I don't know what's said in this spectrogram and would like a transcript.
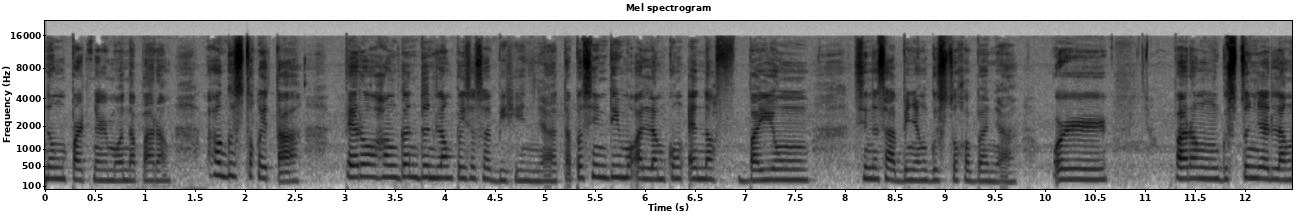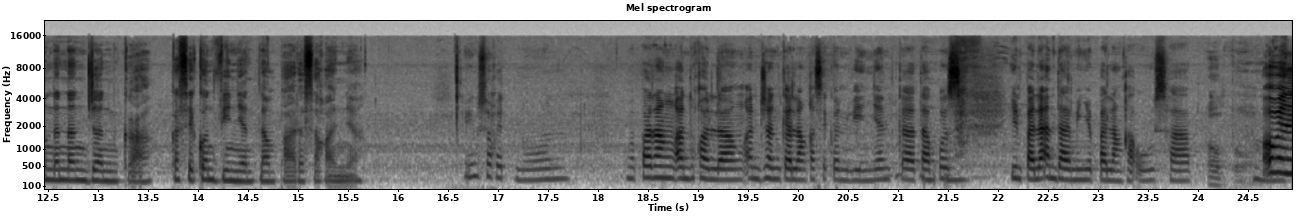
nung partner mo na parang, ah, gusto kita. Pero hanggang dun lang po yung sasabihin niya. Tapos hindi mo alam kung enough ba yung sinasabi niyang gusto ka ba niya. Or parang gusto niya lang na nandyan ka kasi convenient lang para sa kanya. Yung sakit nun. Parang ano ka lang, andyan ka lang kasi convenient ka. Tapos, yun pala, ang dami niyo palang kausap. Opo. Oh, well,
